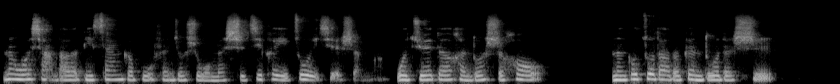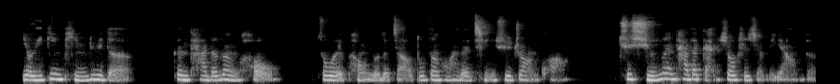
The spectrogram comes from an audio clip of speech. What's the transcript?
那我想到的第三个部分就是我们实际可以做一些什么。我觉得很多时候能够做到的更多的是有一定频率的跟他的问候，作为朋友的角度问候他的情绪状况，去询问他的感受是怎么样的，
